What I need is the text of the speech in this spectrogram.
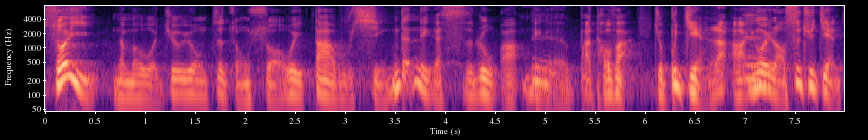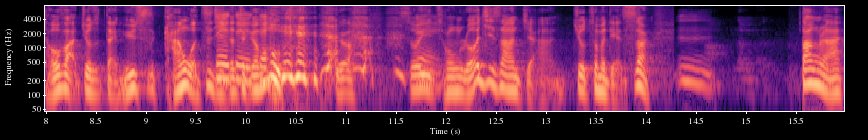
所以，那么我就用这种所谓大五行的那个思路啊，那个把头发就不剪了啊，因为老是去剪头发，就是等于是砍我自己的这个木，对吧？所以从逻辑上讲，就这么点事儿。嗯，当然，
